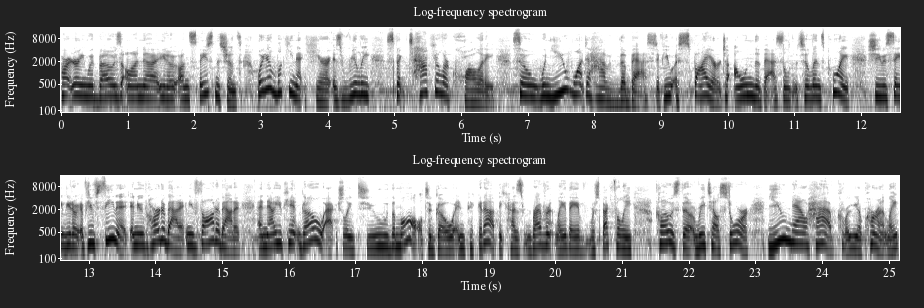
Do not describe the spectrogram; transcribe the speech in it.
partnering with Bose on, uh, you know, on space missions. What you're looking at here is really spectacular quality. So when you want to have the best, if you aspire to own the best, to Lynn's point, she was saying, you know, if you've seen it and you've heard about it and you've thought about it, and now you can't go actually to the mall to go and pick it up because reverently they've respectfully closed the retail store. You now have, you know, currently,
